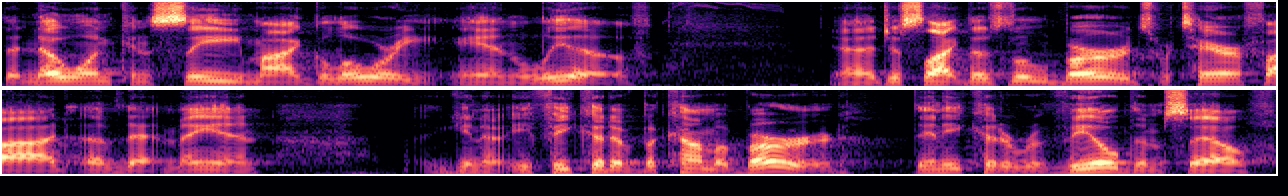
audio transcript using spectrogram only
that no one can see my glory and live. Uh, just like those little birds were terrified of that man. You know, if he could have become a bird, then he could have revealed himself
